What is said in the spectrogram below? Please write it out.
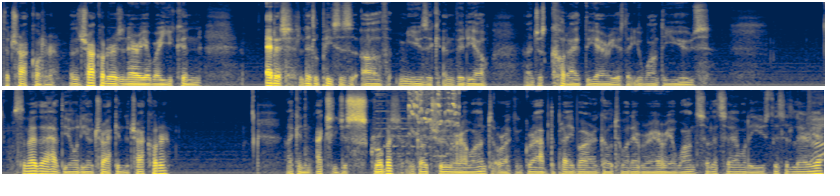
the track cutter. Now, the track cutter is an area where you can edit little pieces of music and video and just cut out the areas that you want to use. So now that I have the audio track in the track cutter, I can actually just scrub it and go through where I want or I can grab the play bar and go to whatever area I want. So let's say I want to use this little area.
